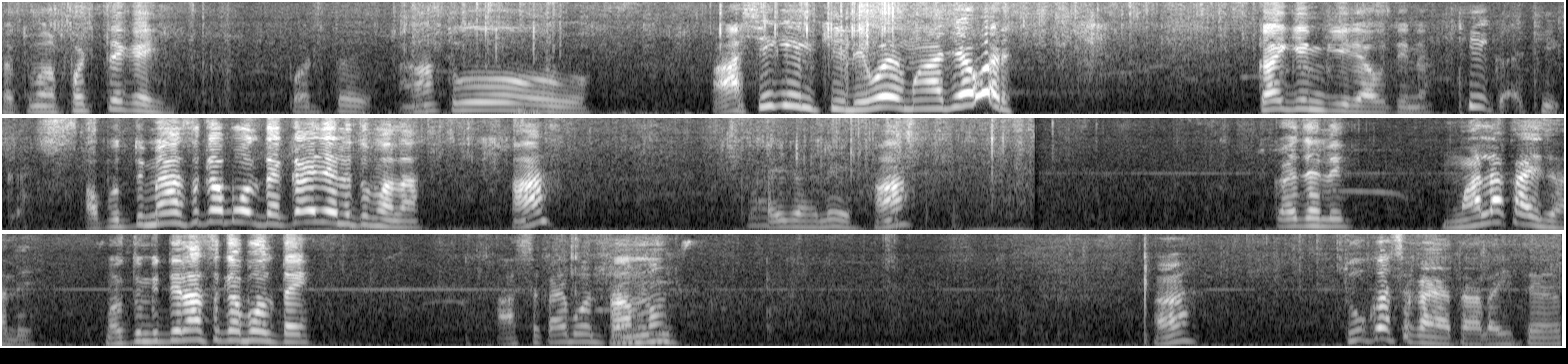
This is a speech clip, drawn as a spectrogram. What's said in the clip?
का तुम्हाला पटते काही? पडतंय तू अशी गेम केली वय माझ्यावर? काय गेम केली आहो तिनं? ठीक आहे ठीक आहे. आपण तुम्ही असं का बोलताय? काय झालं तुम्हाला? हा? काय झाले? हा? काय झाले? मला काय झाले? मग तुम्ही तिला असं का बोलताय? असं काय हा बोलता मग? हा? तू कसं काय आता आला इथं?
